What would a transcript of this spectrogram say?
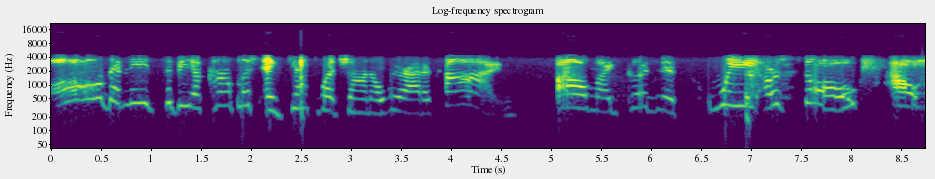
all that needs to be accomplished. And guess what, Jonno? We're out of time. Oh my goodness. We are so out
